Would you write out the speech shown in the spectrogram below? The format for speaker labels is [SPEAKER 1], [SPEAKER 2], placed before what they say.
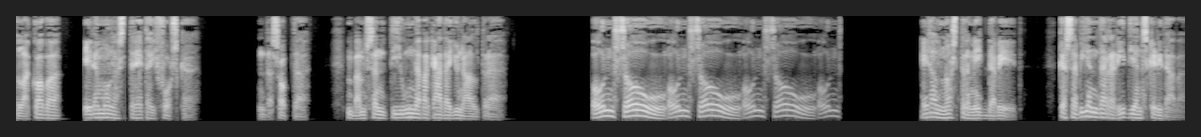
[SPEAKER 1] La cova era molt estreta i fosca. De sobte, vam sentir una vegada i una altra. On sou? On sou? On sou? On... Era el nostre amic David, que s'havia endarrerit i ens cridava.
